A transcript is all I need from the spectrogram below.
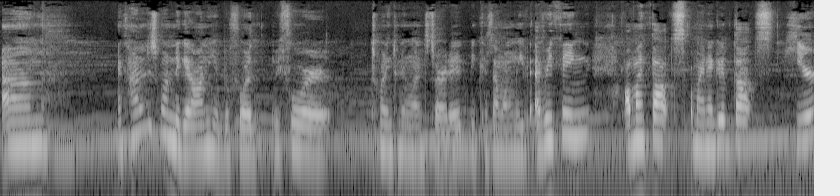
Um, I kind of just wanted to get on here before before 2021 started because I want to leave everything, all my thoughts, all my negative thoughts here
